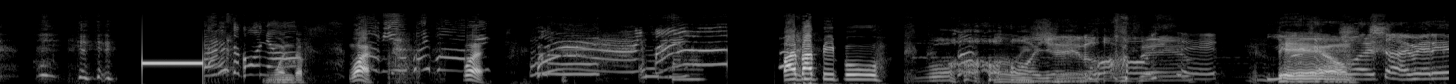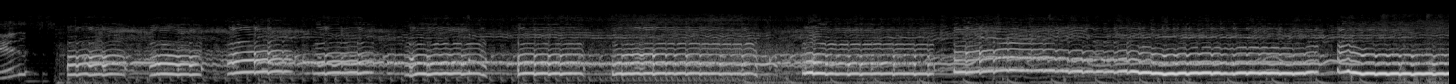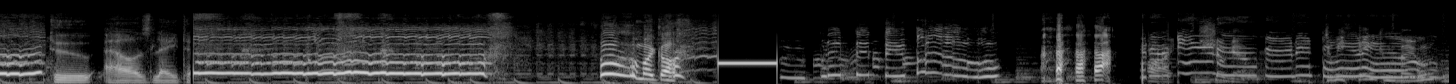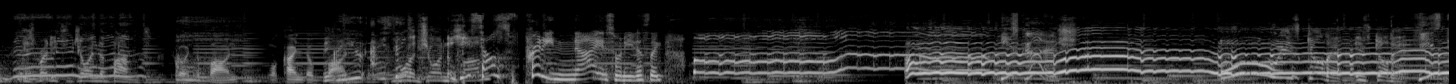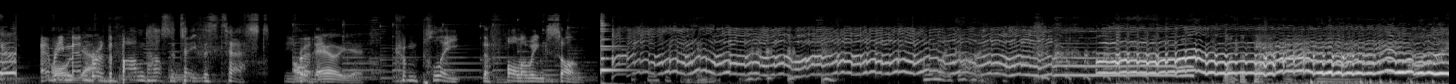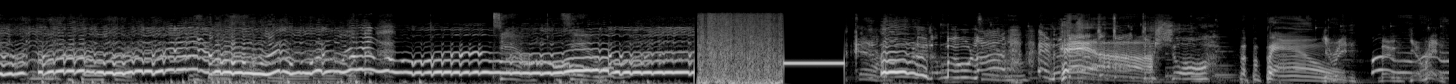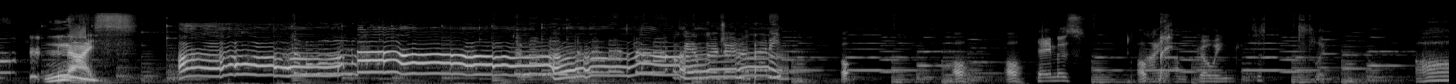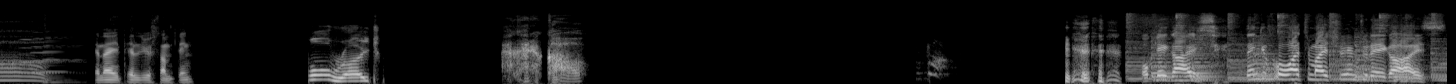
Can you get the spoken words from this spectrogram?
One the. What? What? Bye bye, people. Whoa, Oh, yeah, shit. you know Whoa, saying? shit! You Damn. know what time it is? Two hours later. Oh my god. Alright, Sugar. Do we think Moon is ready to join the band? Going to bond. What kind of bond? You, I think want to join the he band? sounds pretty nice when he just like. Oh, he's good. Oh, he's got it. He's got it. He's got. Every Oh, member yeah. of the band has to take this test. Are you Oh ready? hell yeah. Complete the following song. Oh my god. Moon. You're. Nice. Ah. Okay, I'm gonna join her, Betty. Oh. oh, oh, Gamers, okay. I am going to sleep. Oh. Can I tell you something? All right. I gotta go. okay, guys. Thank you for watching my stream today, guys.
